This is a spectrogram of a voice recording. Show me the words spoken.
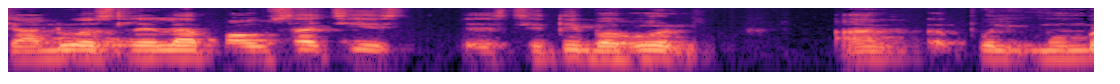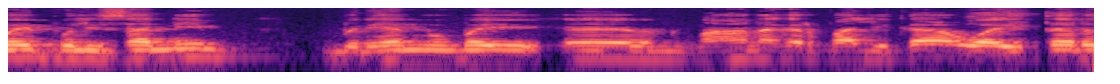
चालू असलेल्या पावसाची स्थिती बघून पुल- मुंबई पोलिसांनी बृहन्मुंबई मुंबई महानगरपालिका व इतर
